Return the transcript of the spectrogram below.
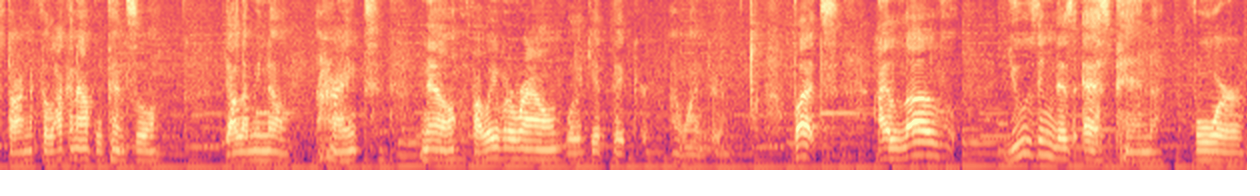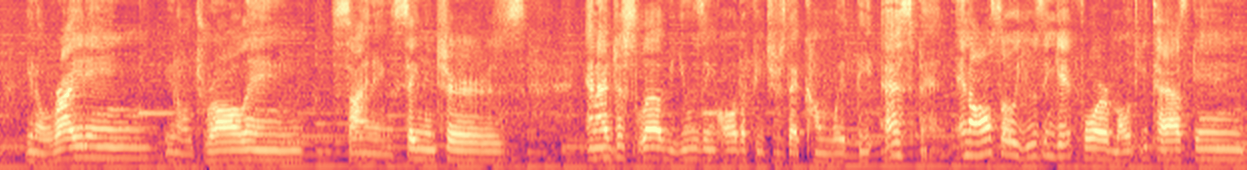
starting to feel like an Apple Pencil. Y'all let me know. All right. Now, if I wave it around, will it get thicker? I wonder. But I love using this S Pen for, you know, writing, you know, drawing, signing signatures, and I just love using all the features that come with the S Pen and also using it for multitasking,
